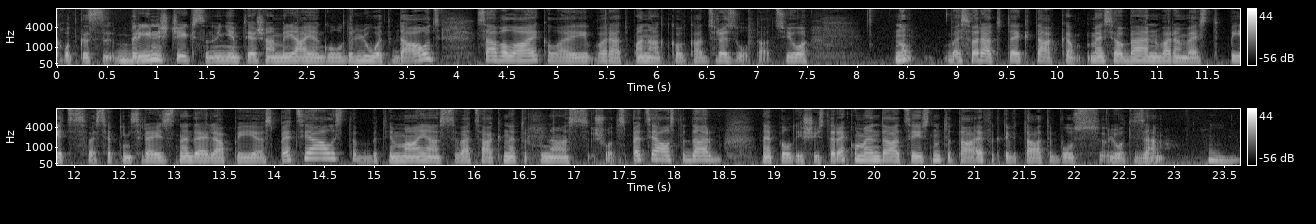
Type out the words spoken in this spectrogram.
kaut kas brīnišķīgs, un viņiem tiešām ir jāiegulda ļoti daudz sava laika, lai varētu panākt kaut kādus rezultātus. Jo, nu, Es varētu teikt, tā, ka mēs jau bērnu varam vest piecas vai septiņas reizes nedēļā pie speciālista, bet, ja mājās vecāki neturpinās šo speciālista darbu, nepildīs šīs rekomendācijas, nu, tad tā efektivitāte būs ļoti zema. Hmm.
